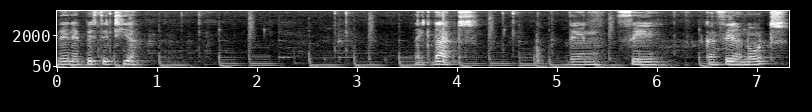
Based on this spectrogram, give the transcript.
Then i paste it here. Like that. Then say you can say a note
